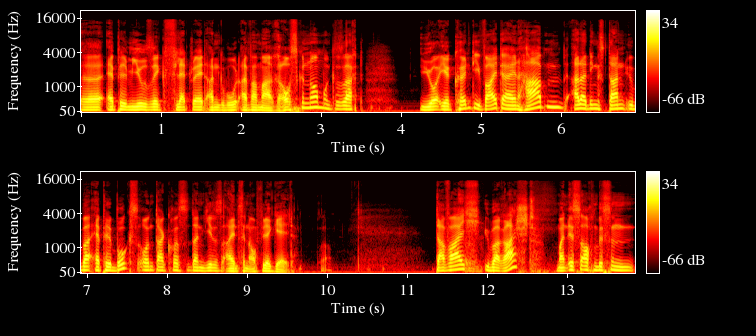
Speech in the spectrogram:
äh, Apple Music Flatrate Angebot einfach mal rausgenommen und gesagt, ja, ihr könnt die weiterhin haben, allerdings dann über Apple Books und da kostet dann jedes einzelne auch wieder Geld. So. Da war ich überrascht. Man ist auch ein bisschen,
